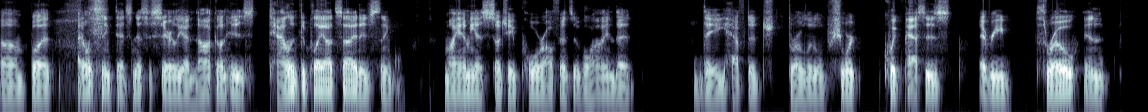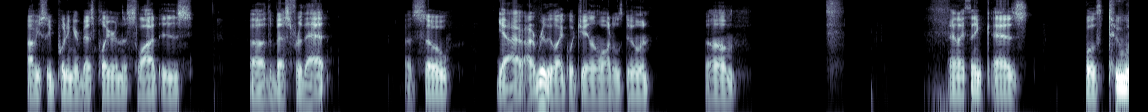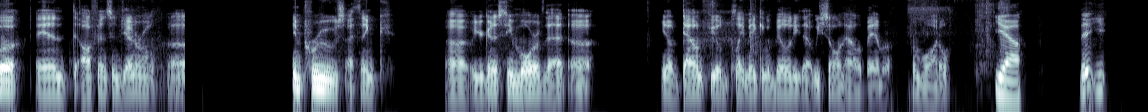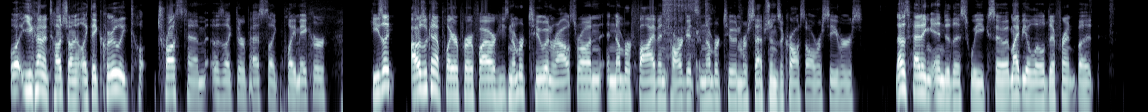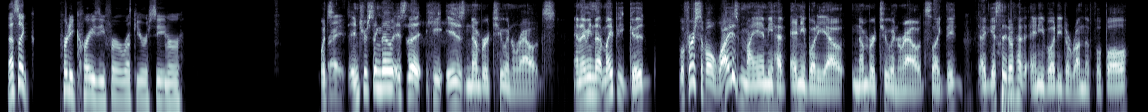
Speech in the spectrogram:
um, but I don't think that's necessarily a knock on his talent to play outside. I just think Miami has such a poor offensive line that they have to throw little short, quick passes every throw, and obviously putting your best player in the slot is uh, the best for that. Uh, so, yeah, I, I really like what Jaylen Waddle's doing. Um, and I think as both Tua and the offense in general uh, improves, I think uh, you're going to see more of that, uh, you know, downfield playmaking ability that we saw in Alabama from Waddle. Yeah. They, well, you kind of touched on it. Like they clearly t- trust him as like their best like playmaker. He's like I was looking at player profiler. He's number two in routes run and number five in targets and number two in receptions across all receivers. That was heading into this week, so it might be a little different, but that's like pretty crazy for a rookie receiver. What's Right. interesting though is that he is number two in routes, and I mean that might be good. Well, first of all, why does Miami have anybody out number two in routes? Like they, I guess they don't have anybody to run the football.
